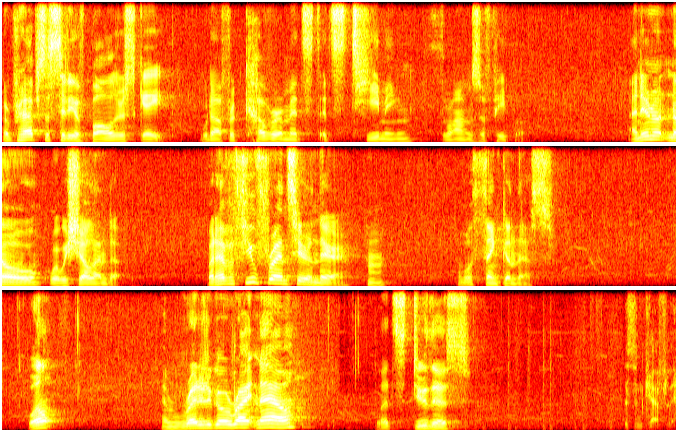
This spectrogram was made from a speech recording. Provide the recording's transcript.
or perhaps the city of Baldur's Gate would offer cover amidst its teeming throngs of people. I do not know where we shall end up, but I have a few friends here and there. Hmm. I will think on this. Well, I'm ready to go right now. Let's do this. Listen carefully.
